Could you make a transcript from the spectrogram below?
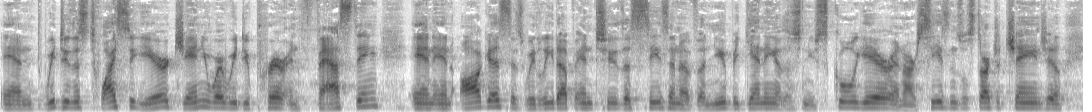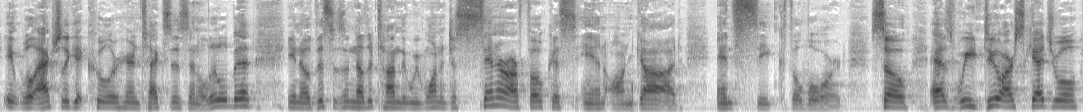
And we do this twice a year. January, we do prayer and fasting. And in August, as we lead up into the season of a new beginning of this new school year, and our seasons will start to change, it will actually get cooler here in Texas in a little bit. You know, this is another time that we want to just center our focus in on God and seek the Lord. So, as we do our schedule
